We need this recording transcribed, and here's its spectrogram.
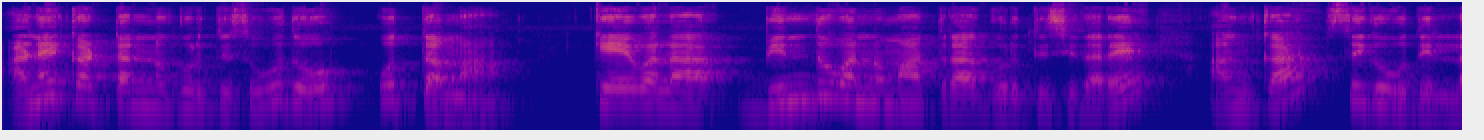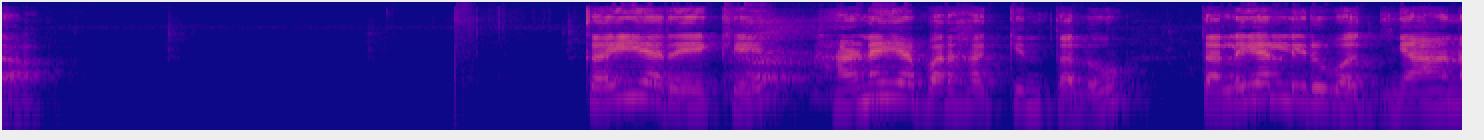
ಅಣೆಕಟ್ಟನ್ನು ಗುರುತಿಸುವುದು ಉತ್ತಮ. ಕೇವಲ ಬಿಂದುವನ್ನು ಮಾತ್ರ ಗುರುತಿಸಿದರೆ ಅಂಕ ಸಿಗುವುದಿಲ್ಲ. ಕೈಯ ರೇಖೆ ಹಣೆಯ ಬರಹಕ್ಕಿಂತಲೂ ತಲೆಯಲ್ಲಿರುವ ಜ್ಞಾನ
